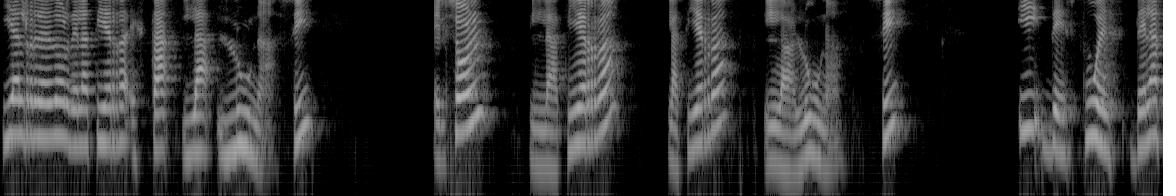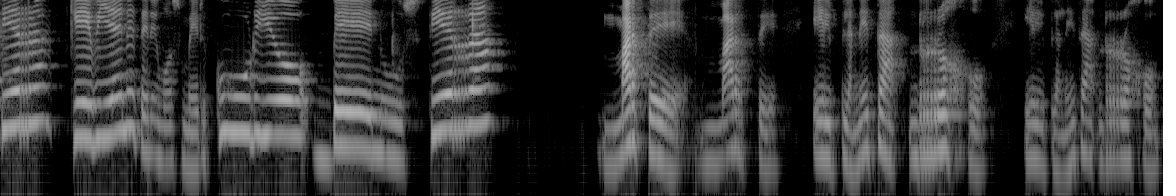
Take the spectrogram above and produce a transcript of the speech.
y alrededor de la Tierra está la Luna, ¿sí? El Sol, la Tierra, la Tierra, la Luna, ¿sí? Y después de la Tierra, ¿qué viene? Tenemos Mercurio, Venus, Tierra, Marte, Marte, el planeta rojo el planeta rojo.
